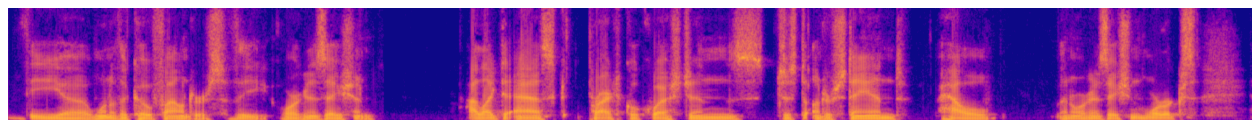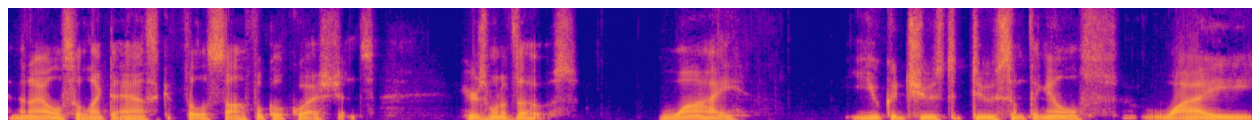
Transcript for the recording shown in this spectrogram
the uh, one of the co-founders of the organization. I like to ask practical questions just to understand how an organization works. And then I also like to ask philosophical questions. Here's one of those. Why you could choose to do something else? Why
